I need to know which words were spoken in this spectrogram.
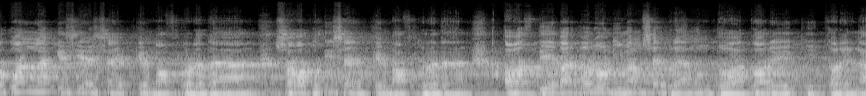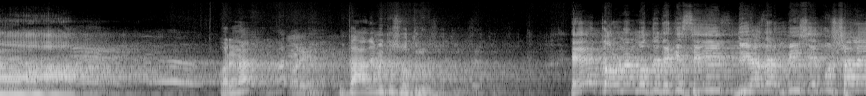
ওগো আল্লাহ কেশিয়ার সাহেবকে মাফ করে দেন। সভাপতি সাহেবকে মাফ করে দেন। আওয়াজ দিয়ে এবার বলুন ইমাম সাহেবরা এমন দোয়া করে কি করে না? করে না? করে। কিন্তু আলেমই তো শত্রু। এ করোনার মধ্যে দেখেছি দুই হাজার বিশ একুশ সালে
